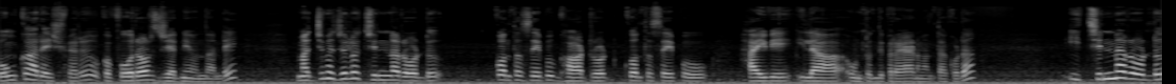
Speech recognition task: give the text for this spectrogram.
ఓంకారేశ్వర్ ఒక ఫోర్ అవర్స్ జర్నీ ఉందండి. మధ్య మధ్యలో చిన్న రోడ్డు కొంతసేపు ఘాట్ రోడ్ కొంతసేపు హైవే ఇలా ఉంటుంది ప్రయాణం అంతా కూడా. ఈ చిన్న రోడ్డు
